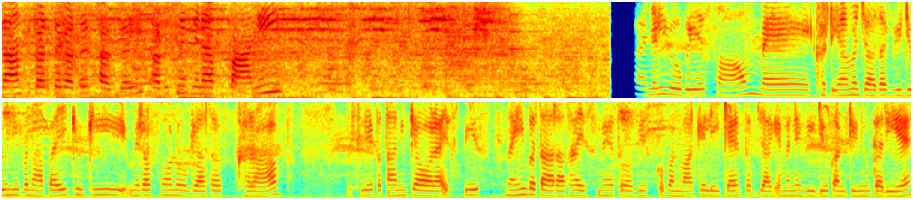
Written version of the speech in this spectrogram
डांस करते करते थक गई। अब इसने पीना पानी। फाइनली हो गई है शाम मैं खटिया में ज़्यादा वीडियो नहीं बना पाई क्योंकि मेरा फ़ोन हो गया था ख़राब। इसलिए पता नहीं क्या हो रहा है। स्पेस नहीं बता रहा था इसमें तो अभी इसको बनवा के लेके आए तब जाके मैंने वीडियो कंटिन्यू करी है।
